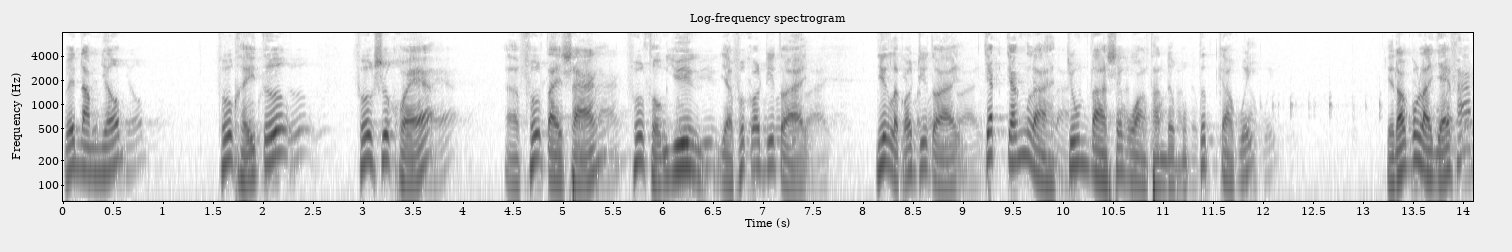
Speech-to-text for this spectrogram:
với năm nhóm. Phước hỷ tướng, phước sức khỏe à, phước tài sản, phước thuận duyên và phước có trí tuệ. Nhất là có trí tuệ, chắc chắn là chúng ta sẽ hoàn thành được mục đích cao quý thì đó cũng là giải pháp.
